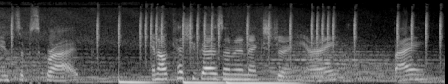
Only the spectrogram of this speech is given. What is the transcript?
and subscribe. And I'll catch you guys on the next journey, all right? Bye.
